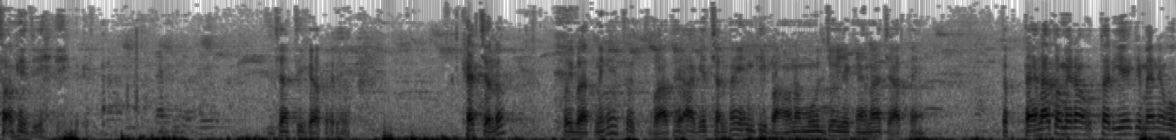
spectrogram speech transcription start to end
स्वामी जी। जाति का प्रयोग खैर चलो, कोई बात नहीं तो बात है, आगे चल रहे हैं, इनकी भावना मूल जो ये कहना चाहते हैं। तो पहला तो मेरा उत्तर ये है कि मैंने वो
